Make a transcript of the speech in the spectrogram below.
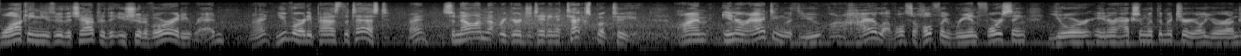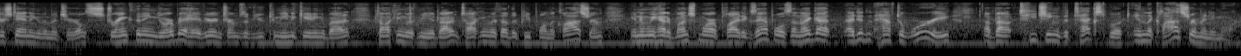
walking you through the chapter that you should have already read, right? You've already passed the test, right? So now I'm not regurgitating a textbook to you. I'm interacting with you on a higher level, so hopefully reinforcing your interaction with the material, your understanding of the material, strengthening your behavior in terms of you communicating about it, talking with me about it, talking with other people in the classroom. And then we had a bunch more applied examples, and I got I didn't have to worry about teaching the textbook in the classroom anymore.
